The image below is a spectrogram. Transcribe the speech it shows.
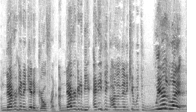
I'm never gonna get a girlfriend. I'm never gonna be anything other than a kid with a weird lip.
